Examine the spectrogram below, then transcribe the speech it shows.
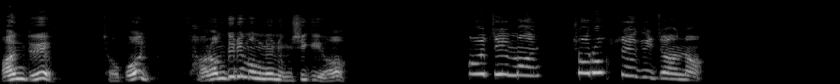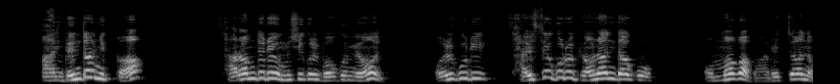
안 돼. 저건 사람들이 먹는 음식이야. 하지만 초록색이잖아. 안 된다니까. 사람들의 음식을 먹으면 얼굴이 살색으로 변한다고 엄마가 말했잖아.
